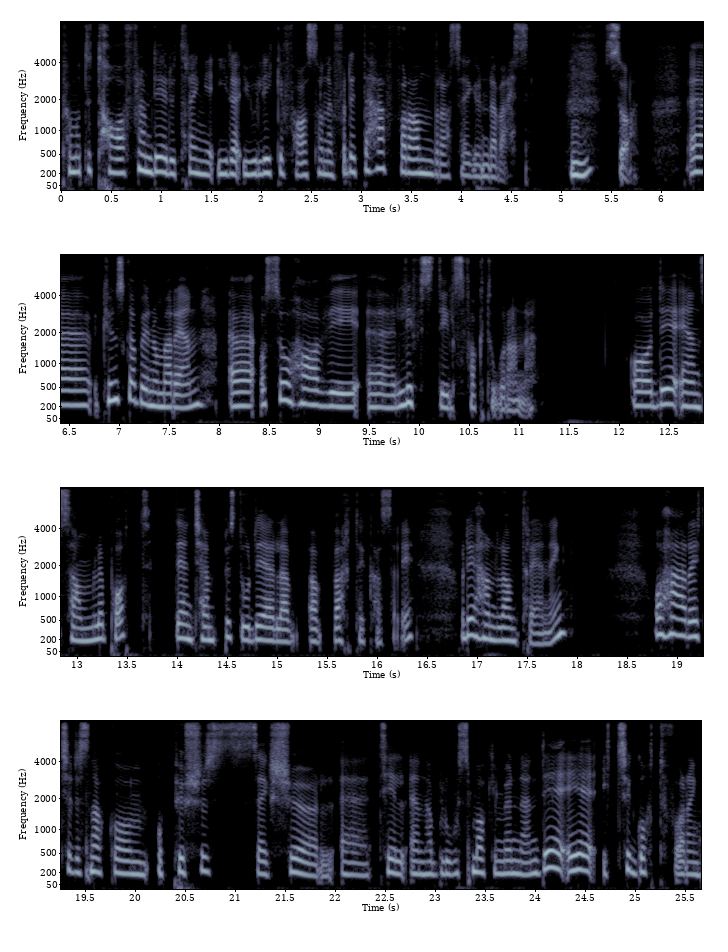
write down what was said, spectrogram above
på en måte ta frem det du trenger i de ulike fasene, for dette her forandrer seg underveis. Så eh, kunnskap er nummer én, eh, og så har vi eh, livsstilsfaktorene. Og det er en samlepott. Det er en kjempestor del av, av verktøykassa di, og det handler om trening. Og her er ikke det snakk om å pushe seg sjøl eh, til en har blodsmak i munnen. Det er ikke godt for en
